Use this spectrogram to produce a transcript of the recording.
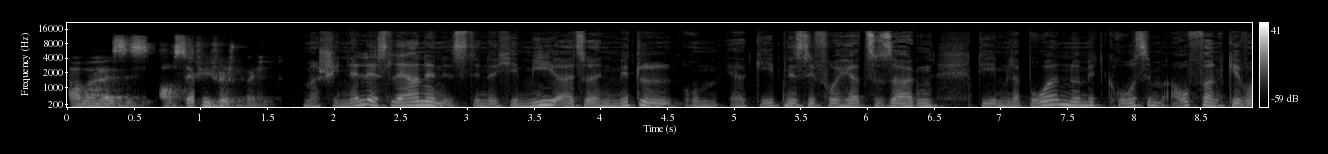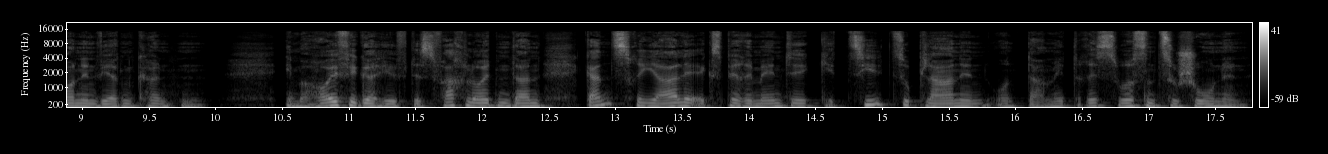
Aber es ist auch sehr vielversprechend. Maschinelles Lernen ist in der Chemie also ein Mittel, um Ergebnisse vorherzusagen, die im Labor nur mit großem Aufwand gewonnen werden könnten. Immer häufiger hilft es Fachleuten dann, ganz reale Experimente gezielt zu planen und damit Ressourcen zu schonen.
